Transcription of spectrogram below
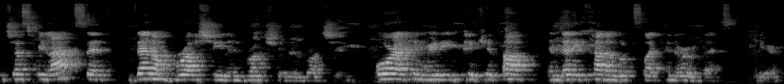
and just relax it, then I'm brushing and brushing and brushing. Or I can really pick it up, and then it kind of looks like an arabesque here.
